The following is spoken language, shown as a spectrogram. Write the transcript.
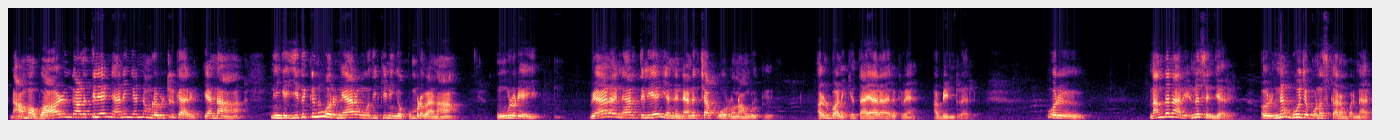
நாம் வாழுங்காலத்திலே நினைங்கன்னு நம்மளை விட்டுருக்காரு. ஏன்னா நீங்கள் இதுக்குன்னு ஒரு நேரம் ஒதுக்கி நீங்கள் கும்பிட வேணாம். உங்களுடைய வேலை நேரத்திலேயே என்னை நினச்சா போகிறோம் நான் உங்களுக்கு அருள்பாலிக்க தயாராக இருக்கிறேன் அப்படின்றாரு. ஒரு நந்தனார் என்ன செஞ்சார்? அவர் என்ன பூஜை புனஸ்காரம் பண்ணார்.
